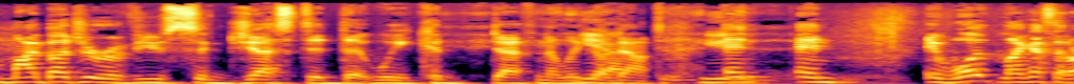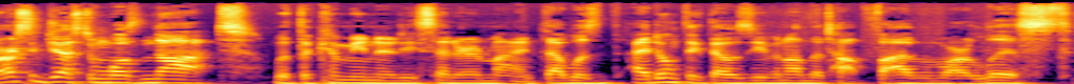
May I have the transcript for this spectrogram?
My budget review suggested that we could definitely Yeah, go down, d- you- and and it was like I said, our suggestion was not with the community center in mind. That was I don't think that was even on the top five of our list.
